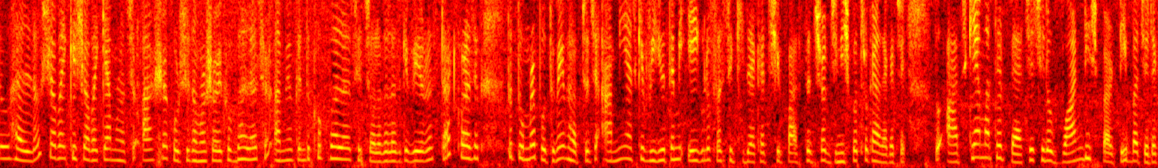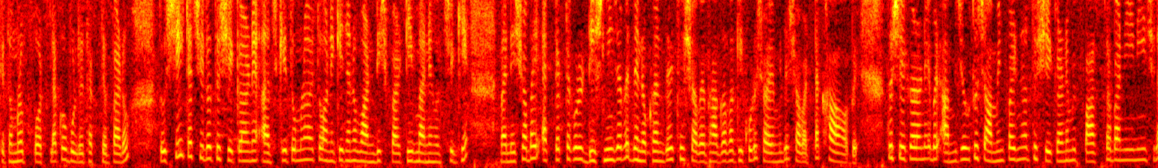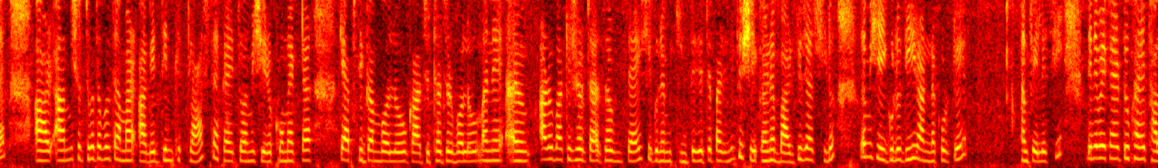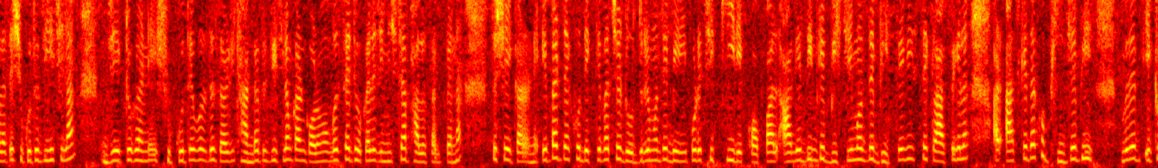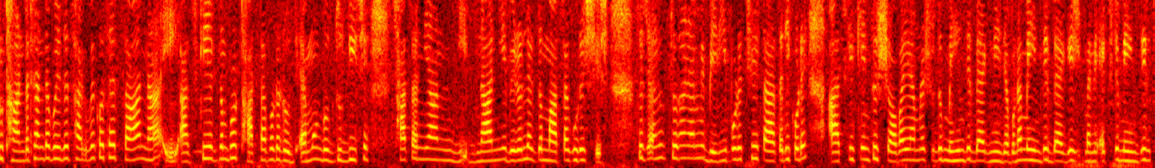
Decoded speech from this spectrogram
তো হ্যালো সবাইকে, সবাই কেমন আছো? আশা করছি তোমরা সবাই খুব ভালো আছো, আমিও কিন্তু খুব ভালো আছি। চলো তাহলে আজকে ভিডিওটা স্টার্ট করা যাক। তো তোমরা প্রথমেই ভাবছ যে আমি আজকে ভিডিওতে আমি এইগুলো ফার্স্টে কী দেখাচ্ছি? পাস্তার সব জিনিসপত্র কেন দেখাচ্ছি? তো আজকে আমাদের ব্যাচে ছিল ওয়ান ডিশ পার্টি বা যেটাকে তোমরা পটলাকও বলে থাকতে পারো। তো সেইটা ছিল তো সে কারণে আজকে তোমরা হয়তো অনেকে জানো ওয়ান ডিশ পার্টি মানে হচ্ছে গিয়ে মানে সবাই একটা একটা করে ডিশ নিয়ে যাবে দেন ওখান থেকে সবাই ভাগাভাগি করে সবাই মিলে সবারটা খাওয়া হবে। তো সে কারণে এবার আমি যেহেতু চাউমিন পারি না, তো সেই কারণে আমি পাস্তা বানিয়ে নিয়েছিলাম। আর আমি সত্যি কথা বলতে আমার আগের দিনকে ক্লাস থাকায় তো আমি সেরকম একটা ক্যাপসিকাম বলো, গাজর টাজর বলো মানে আরও বাকি সব যা যা দেয় সেগুলো আমি কিনতে যেতে পারিনি। তো সেই কারণে বাড়িতে যা ছিল তো আমি সেইগুলো দিয়েই রান্না করতে ফেলেছি। দেন এবার এখানে একটুখানি থালাতে শুকুতে দিয়েছিলাম। যে একটুখানি শুকুতে বলতে সরি ঠান্ডাতে দিয়েছিলাম, কারণ গরম অবস্থায় ঢোকালে জিনিসটা ভালো থাকবে না। তো সেই কারণে এবার দেখো, দেখতে পাচ্ছ রোদ্দুরের মধ্যে বেরিয়ে পড়েছি। কী রে কপাল! আগের দিনকে বৃষ্টির মধ্যে ভিজতে ভিজতে ক্লাসে গেলাম। আর আজকে দেখো ভিজে ভি মানে একটু ঠান্ডা ঠান্ডা বেঁধে থাকবে কোথায় তা না। এই আজকে একদম পুরো ঠাট্টা পড়া রোদ, এমন রোদ্দুর দিয়েছে, ছাতা না নিয়ে বেরোলে একদম মাথা ঘুরে শেষ। তো যাই হোক, তো আমি বেরিয়ে পড়েছি তাড়াতাড়ি করে। আজকে কিন্তু সবাই আমরা শুধু মেহেন্দির ব্যাগ নিয়ে যাব না। মেহেন্দির ব্যাগে মানে অ্যাকচুয়ালি মেহেন্দির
